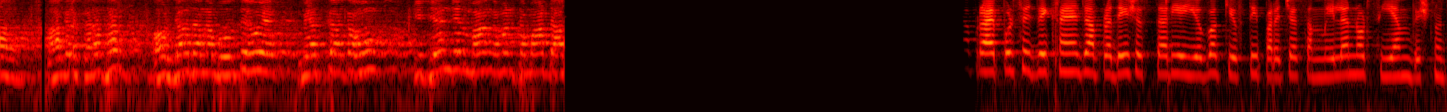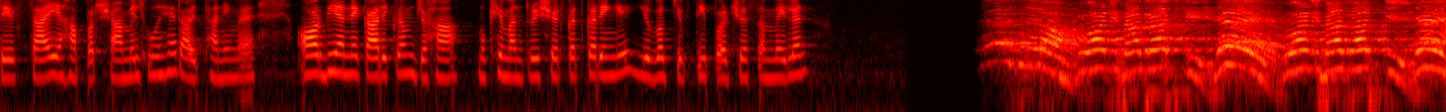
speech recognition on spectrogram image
आग्रह करत हन। और ज़्यादा ना बोलते हुए मैं अतका कहूँ कि जैन जैन मांग हमन समाज रायपुर से देख रहे हैं, जहाँ प्रदेश स्तरीय युवक युवती परिचय सम्मेलन और सीएम विष्णुदेव साय यहाँ पर शामिल हुए हैं। राजधानी में और भी अन्य कार्यक्रम जहाँ मुख्यमंत्री शिरकत करेंगे। युवक युवती परिचय सम्मेलन। जय श्री राम गुहा निषाद राज की। जय। निषाद राज की। जय।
